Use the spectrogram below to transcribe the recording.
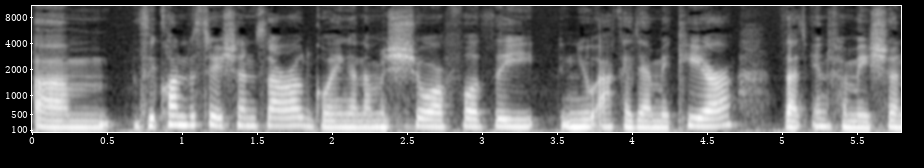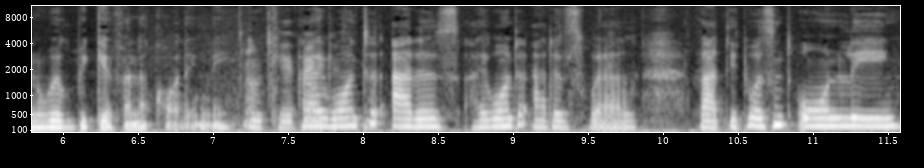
um, the conversations are ongoing, and I'm sure for the new academic year that information will be given accordingly. Okay, I want to add as I want to add as well that it wasn't only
